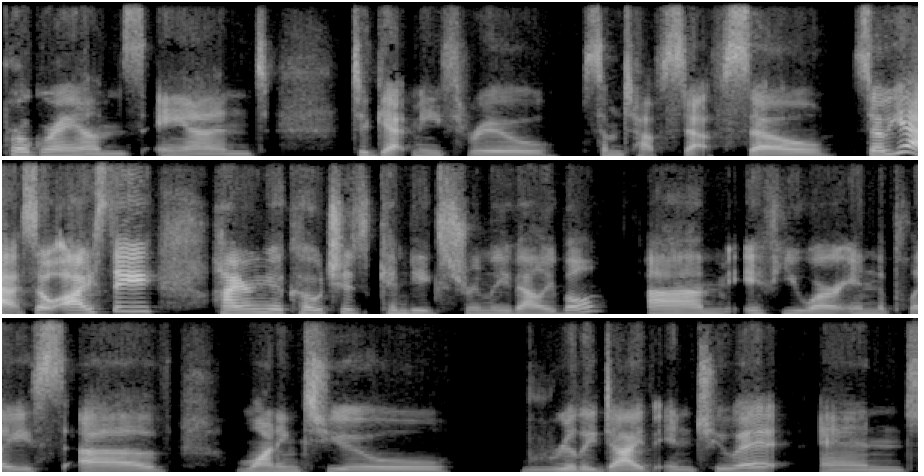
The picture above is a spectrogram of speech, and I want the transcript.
programs and to get me through some tough stuff. So so yeah, so I say hiring a coach is, can be extremely valuable um, if you are in the place of wanting to really dive into it and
